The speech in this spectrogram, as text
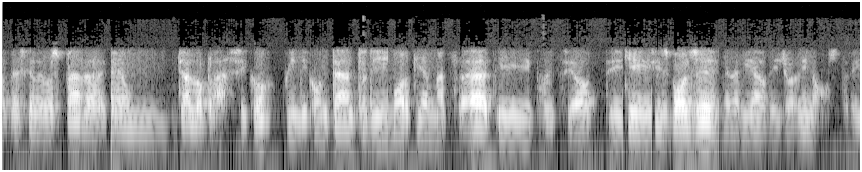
La pesca dello spada è un giallo classico, quindi con tanto di morti ammazzati, poliziotti, che si svolge nella Milano dei giorni nostri,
